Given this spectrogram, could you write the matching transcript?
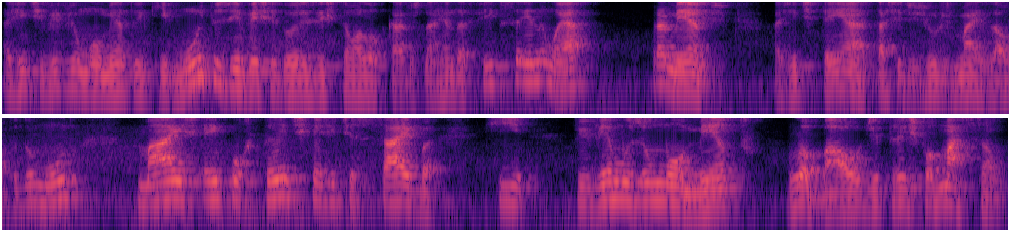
a gente vive um momento em que muitos investidores estão alocados na renda fixa e não é para menos. A gente tem a taxa de juros mais alta do mundo, mas é importante que a gente saiba que vivemos um momento global de transformação.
